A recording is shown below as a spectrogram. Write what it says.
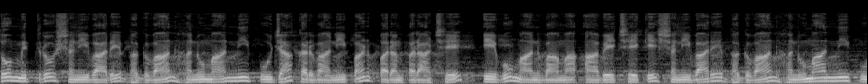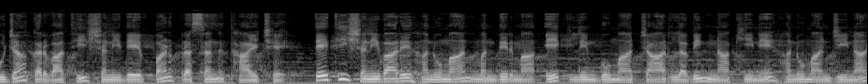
તો મિત્રો શનિવારે ભગવાન હનુમાનની પૂજા કરવાની પણ પરંપરા છે. એવું માનવામાં આવે છે કે શનિવારે ભગવાન હનુમાનની પૂજા કરવાથી શનિદેવ પણ પ્રસન્ન થાય છે. તેથી શનિવારે હનુમાન મંદિરમાં એક લીંબુમાં ચાર લવિંગ નાખીને હનુમાનજીના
